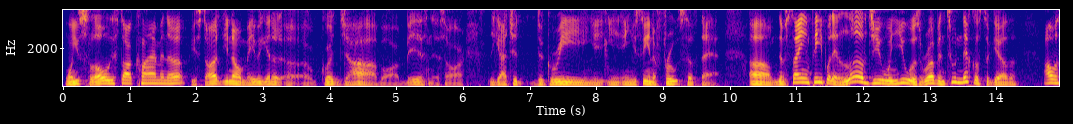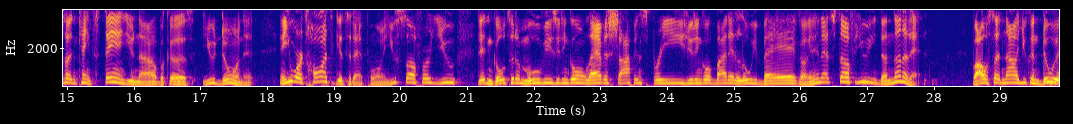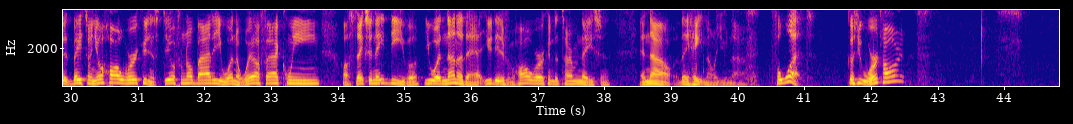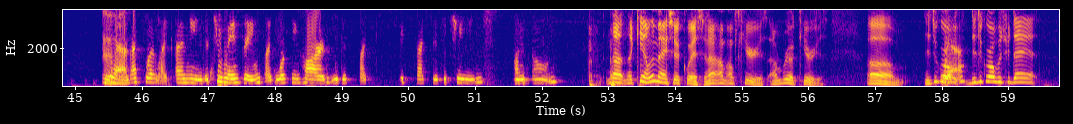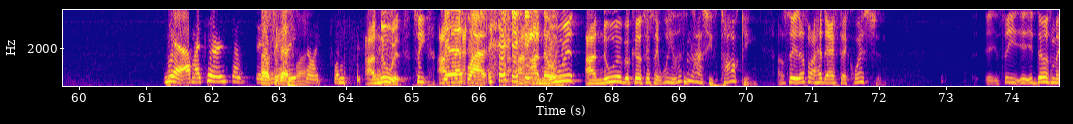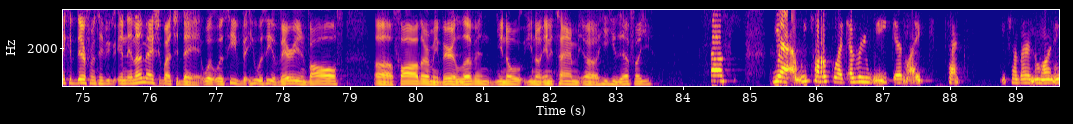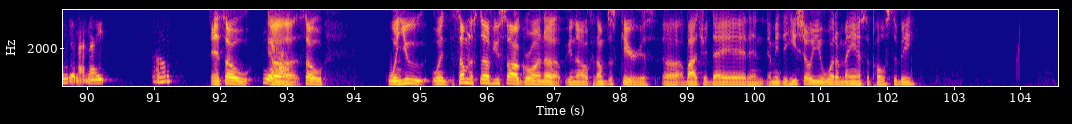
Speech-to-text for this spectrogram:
When you slowly start climbing up, you start, you know, maybe get a, a, a good job or a business, or you got your degree and you, you and you seeing the fruits of that um, the same people that loved you when you was rubbing two nickels together, all of a sudden can't stand you now because you doing it. And you worked hard to get to that point. You suffered. You didn't go to the movies. You didn't go on lavish shopping sprees. You didn't go buy that Louis bag or any of that stuff. You ain't done none of that. But all of a sudden now you can do it based on your hard work. You didn't steal from nobody. You wasn't a welfare queen or Section 8 diva. You were none of that. You did it from hard work and determination and now they hating on you now for what? Because you worked hard. Yeah, that's what like I mean. The two main things like working hard, you just like expect it to change on its own. Now, now Kim, let me ask you a question. I, am I'm, I'm curious. I'm real curious. Um, did you grow? Yeah. Up, did you grow up with your dad? Yeah, my parents have been oh, see, married for like 26 I knew it. See, I, yeah, that's why. I, I knew it. it. I knew it because it's like, wait, listen to how she's talking. I say that's why I had to ask that question. It, see, it, it, does make a difference if you. And, and let me ask you about your dad. What was he? He was he a very involved uh, father? I mean, very loving. You know, you know, anytime uh, he he's there for you. Um, yeah, we talk like every week and like text each other in the morning and at night. So. And so, yeah. uh, so when you when some of the stuff you saw growing up, you know, because I'm just curious uh, about your dad, and I mean, did he show you what a man's supposed to be?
